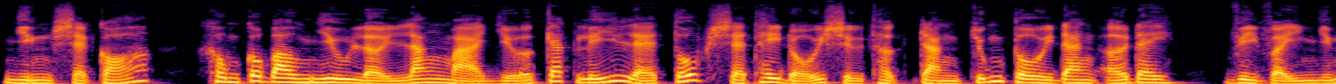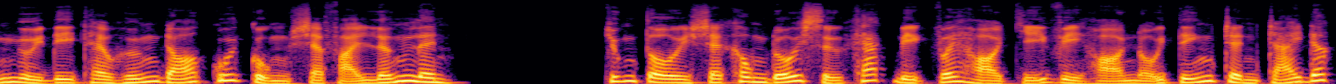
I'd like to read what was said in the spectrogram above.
nhưng sẽ có, không có bao nhiêu lời lăng mạ giữa các lý lẽ tốt sẽ thay đổi sự thật rằng chúng tôi đang ở đây, vì vậy những người đi theo hướng đó cuối cùng sẽ phải lớn lên. Chúng tôi sẽ không đối xử khác biệt với họ chỉ vì họ nổi tiếng trên trái đất,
